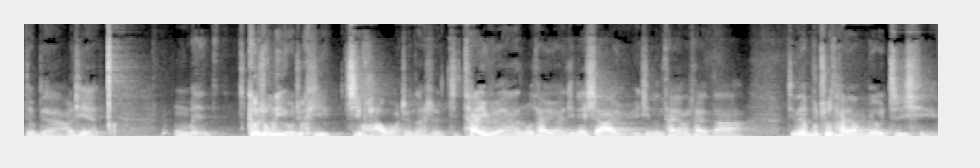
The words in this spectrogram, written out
对不对？而且没各种理由就可以击垮我，真的是太远路太远，今天下雨，今天太阳太大，今天不出太阳没有激情。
